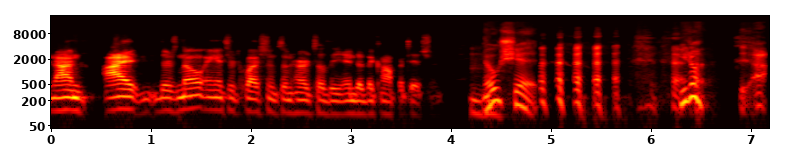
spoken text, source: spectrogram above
And I'm I there's no answered questions on her till the end of the competition. Mhm. No shit. You don't. I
